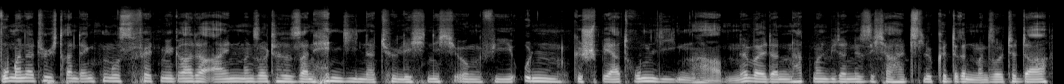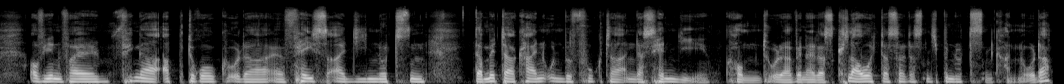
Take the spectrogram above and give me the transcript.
Wo man natürlich dran denken muss, fällt mir gerade ein, man sollte sein Handy natürlich nicht irgendwie ungesperrt rumliegen haben, ne? weil dann hat man wieder eine Sicherheitslücke drin. Man sollte da auf jeden Fall Fingerabdruck oder äh, Face ID nutzen, damit da kein Unbefugter an das Handy kommt oder wenn er das klaut, dass er das nicht benutzen kann, oder?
